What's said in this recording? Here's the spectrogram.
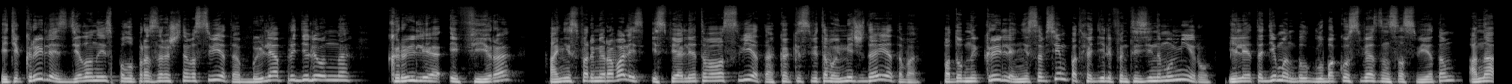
Эти крылья, сделанные из полупрозрачного света, были определенно... Крылья эфира? Они сформировались из фиолетового света, как и световой меч до этого. Подобные крылья не совсем подходили фэнтезийному миру. Или этот демон был глубоко связан со светом? Она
